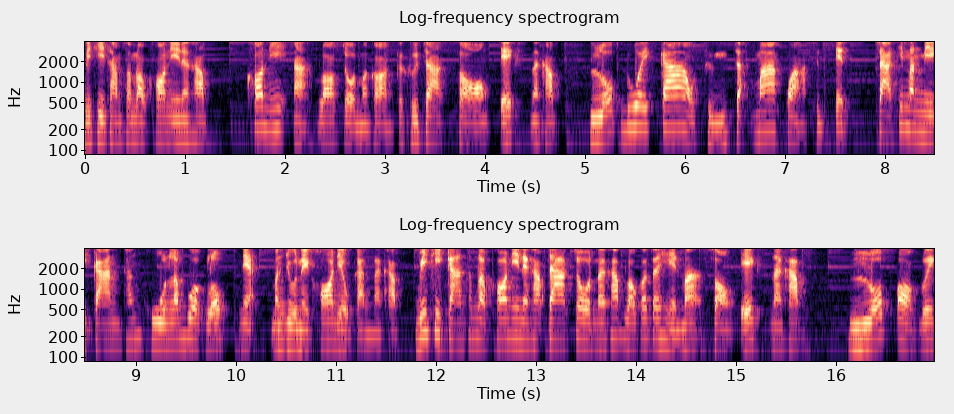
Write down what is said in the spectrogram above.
วิธีทำสำหรับข้อนี้นะครับ ข้อนี้อะลอกโจทย์มาก่อนก็คือจาก 2x นะครับ ลบด้วย 9 ถึงจะมากกว่า 11 จากที่มันมีการทั้งคูณและบวกลบเนี่ยมันอยู่ในข้อเดียวกันนะครับ วิธีการสำหรับข้อนี้นะครับ จากโจทย์นะครับเราก็จะเห็นว่า 2x นะครับลบออกด้วย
